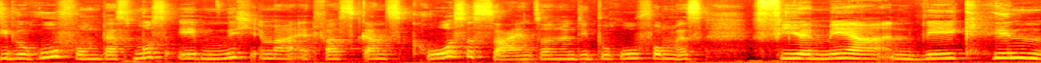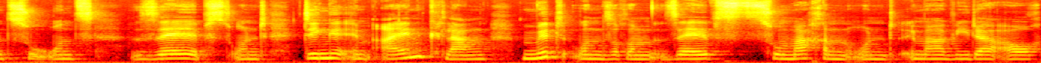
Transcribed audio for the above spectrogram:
die Berufung, das muss eben nicht immer etwas ganz Großes sein, sondern die Berufung ist vielmehr ein Weg hin zu uns selbst und Dinge im Einklang mit unserem Selbst zu machen und immer wieder auch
